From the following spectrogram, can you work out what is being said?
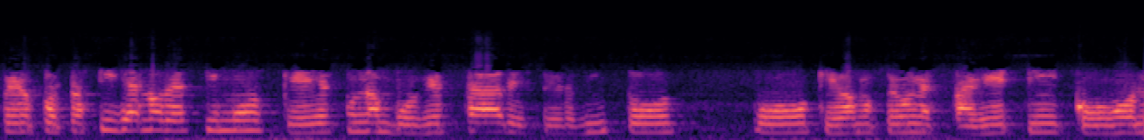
pero pues así ya no decimos que es una hamburguesa de cerditos, o que vamos a hacer un espagueti con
